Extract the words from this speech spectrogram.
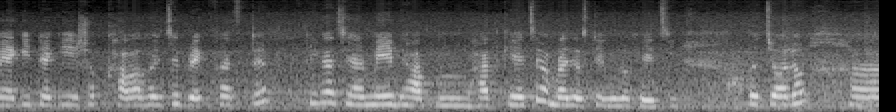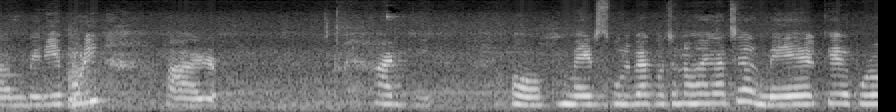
ম্যাগি ট্যাগি এসব খাওয়া হয়েছে ব্রেকফাস্টে ঠিক আছে? আর মেয়ে ভাত ভাত খেয়েছে, আমরা জাস্ট এগুলো খেয়েছি। তো চলো বেরিয়ে পড়ি। আর আর কি? ও, মেয়ের স্কুল ব্যাগ গোছানো হয়ে গেছে আর মেয়েকে পুরো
